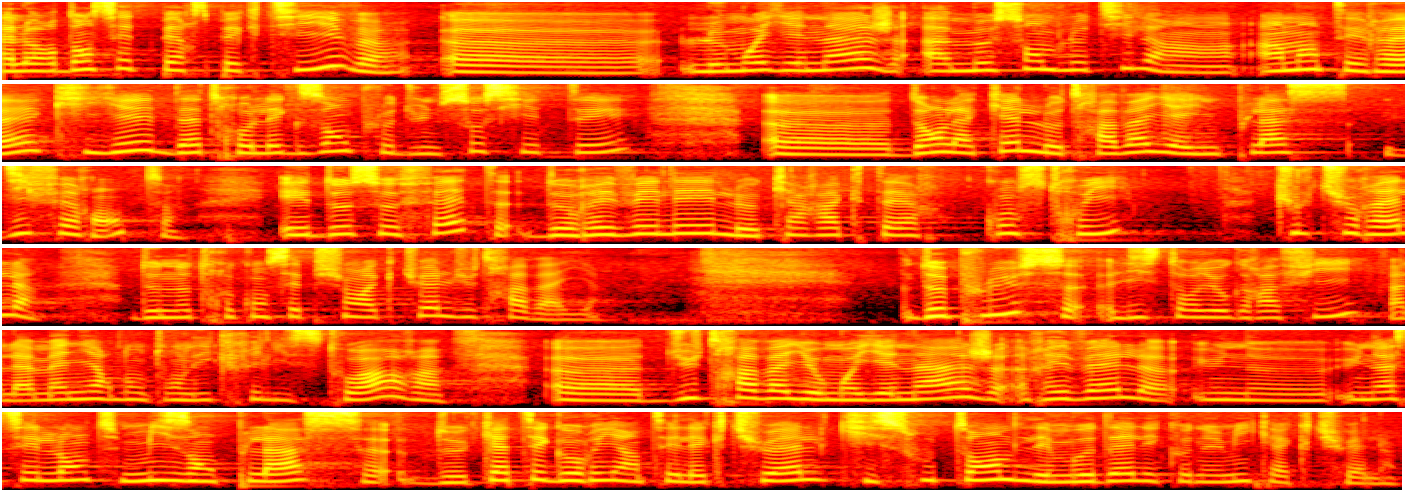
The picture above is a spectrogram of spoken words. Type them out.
Alors dans cette perspective, euh, le Moyen Âge a, me semble-t-il, un, intérêt qui est d'être l'exemple d'une société euh, dans laquelle le travail a une place différente et de ce fait de révéler le caractère construit, culturel de notre conception actuelle du travail. De plus, l'historiographie, la manière dont on écrit l'histoire euh, du travail au Moyen Âge révèle une, assez lente mise en place de catégories intellectuelles qui sous-tendent les modèles économiques actuels.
